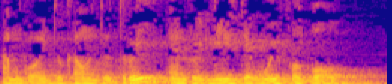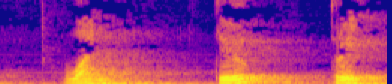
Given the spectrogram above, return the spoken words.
I'm going to count to three and release the wiffle ball. One, two, three.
